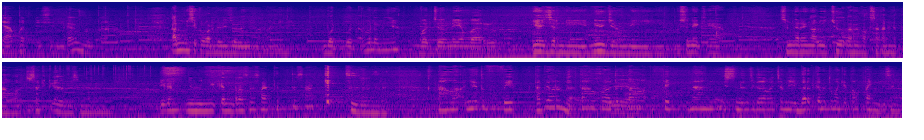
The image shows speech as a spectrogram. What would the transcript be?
nyaman di sini. Kami belum pernah. Kami masih keluar dari zona nyaman ini. Buat buat apa namanya? Buat journey yang baru. Ya journey new journey. Maksudnya kayak sebenarnya nggak lucu kami paksakan ketawa. Itu sakit kali sebenarnya? Ya kan menyembunyikan rasa sakit itu sakit sebenarnya. Ketawanya itu fake. Tapi orang nggak tahu kalau itu Iya. ketawa fake nangis dan segala macam. Ibarat kami tuh pakai topeng di sini.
